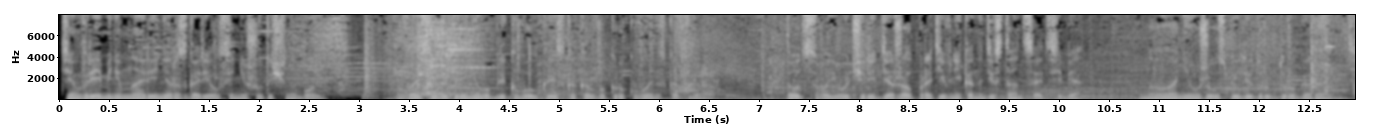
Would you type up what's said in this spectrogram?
Тем временем на арене разгорелся нешуточный бой. Василий принял облик волка и скакал вокруг воина с копьем. Тот, в свою очередь, держал противника на дистанции от себя, но они уже успели друг друга ранить.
